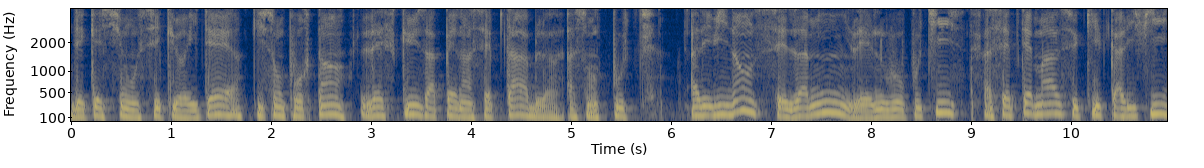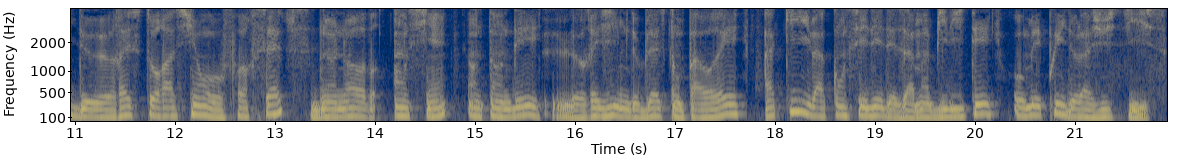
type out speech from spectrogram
des questions sécuritaires qui sont pourtant l'excuse à peine acceptable à son putsch. À l'évidence, ses amis, les nouveaux poutistes, acceptaient mal ce qu'ils qualifient de restauration au forceps d'un ordre ancien, entendez le régime de Blaise Compaoré, à qui il a concédé des amabilités au mépris de la justice,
